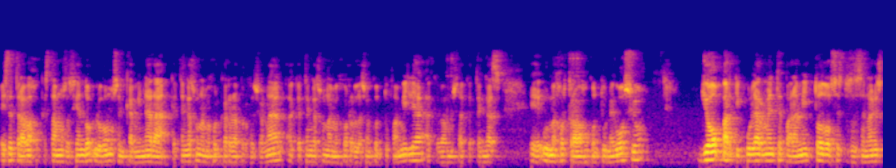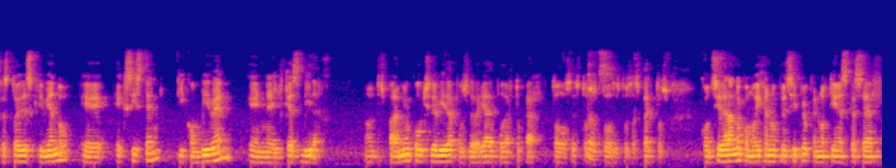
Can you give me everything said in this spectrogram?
este trabajo que estamos haciendo, lo vamos a encaminar a que tengas una mejor carrera profesional, a que tengas una mejor relación con tu familia, a que vamos a que tengas un mejor trabajo con tu negocio, yo particularmente, para mí, todos estos escenarios que estoy describiendo existen y conviven en el que es vida. Entonces, para mí un coach de vida pues debería de poder tocar todos estos, todos. estos aspectos, considerando, como dije en un principio, que no tienes que ser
